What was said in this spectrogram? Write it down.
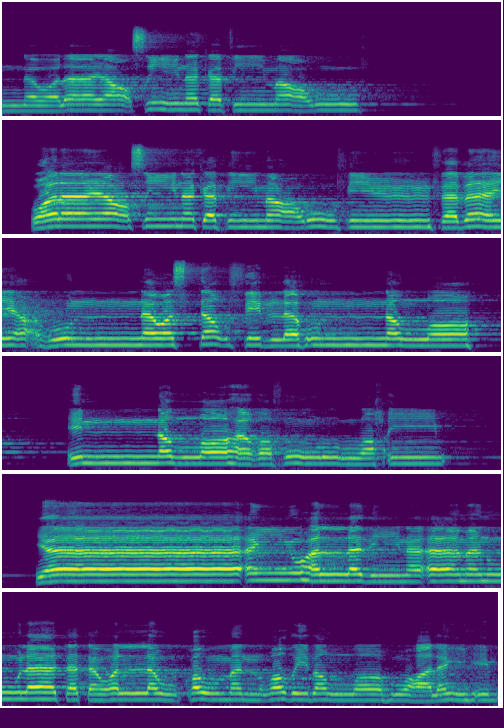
ولا يعصينك في معروف ولا يعصينك في معروف فبايعهن واستغفر لهن الله ۖ إن الله غفور رحيم يا أيها الذين آمنوا لا تتولوا قوما غضب الله عليهم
